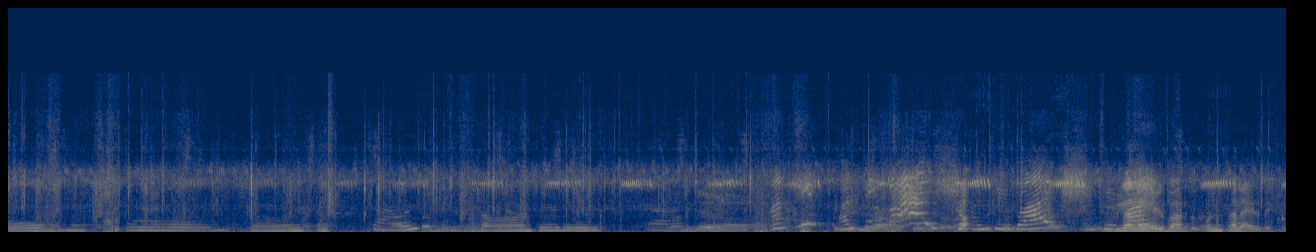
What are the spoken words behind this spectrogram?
ಓಂ ಶಾಂತಿ ಶಾಂತಿ ಇಲ್ಲೆಲ್ಲ ಹೇಳ್ಬಾರ್ದು ಒಂದ್ಸಲ ಹೇಳ್ಬೇಕು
